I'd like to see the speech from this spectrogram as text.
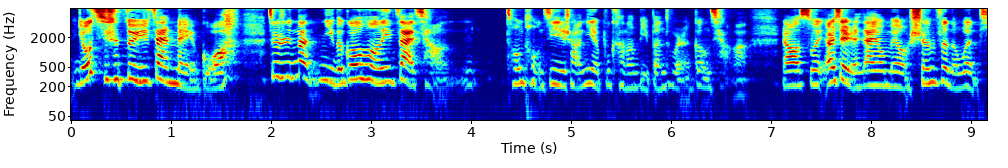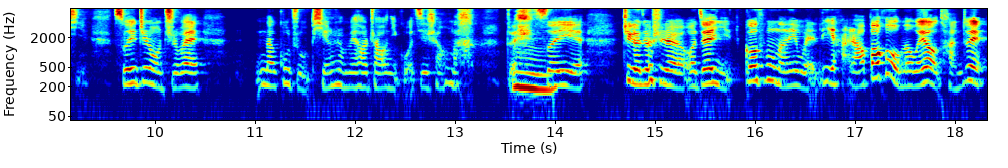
尤其是对于在美国，就是那你的沟通能力再强，从统计意义上，你也不可能比本土人更强啊。然后，所以，而且人家又没有身份的问题，所以这种职位，那雇主凭什么要招你国际生呢？对，所以这个就是我觉得以沟通能力为例哈。然后，包括我们唯有团队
